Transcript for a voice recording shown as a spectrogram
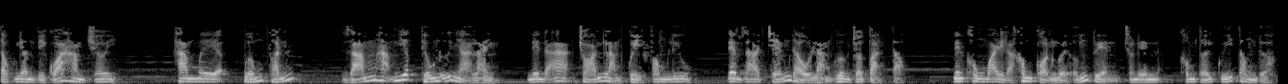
tộc nhân vì quá ham chơi, ham mê bướm phấn, dám hãm hiếp thiếu nữ nhà lành nên đã cho hắn làm quỷ phong lưu, đem ra chém đầu làm gương cho toàn tộc, nên không may là không còn người ứng tuyển cho nên không tới quý tông được.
